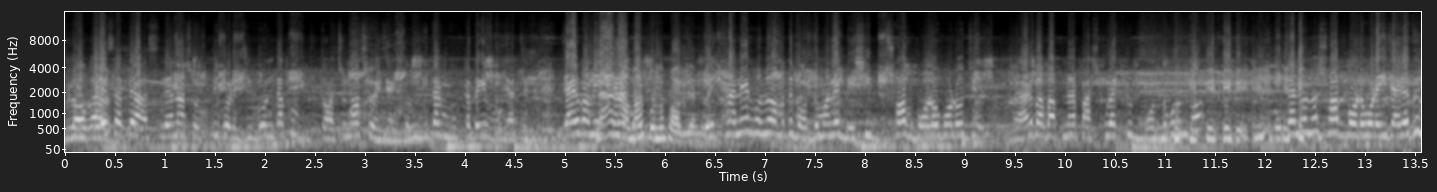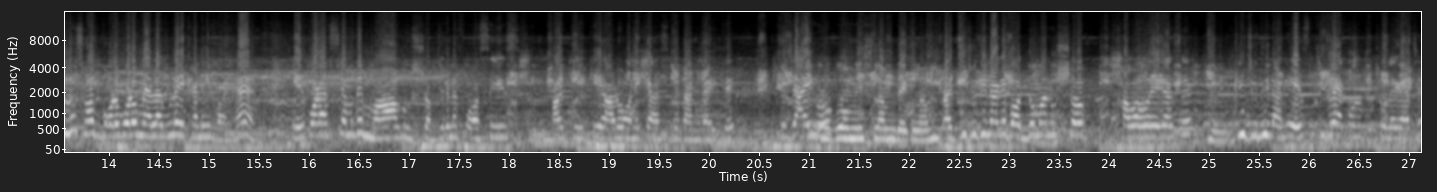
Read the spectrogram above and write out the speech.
ব্লগারের সাথে আসলে না সত্যি করে জীবনটা খুব তছনছ হয়ে যায় সঙ্গীতার মুখটা দেখে বোঝা যাচ্ছে। যাই হোক আমি না না আমার কোনো প্রবলেম নেই। এখানে হলো আমাদের বর্ধমানে বেশি সব বড় বড় যে আর বাবা আপনারা পাঁশকুড়া একটু বন্ধ করুন তো। এখানে হলো সব বড় বড় এই জায়গাতে হলো সব বড় বড় মেলাগুলো এখানেই হয় হ্যাঁ? এরপর আসছে আমাদের মাঘ উৎসব যেখানে ফসেস আর কে কে আরও অনেকে আসবে গান গাইতে। তো যাই হোক ইসলাম দেখলাম। আর কিছুদিন আগে বর্ধমান উৎসব খাওয়া হয়ে গেছে। কিছুদিন আগে এসেছিল এখন চলে গেছে।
